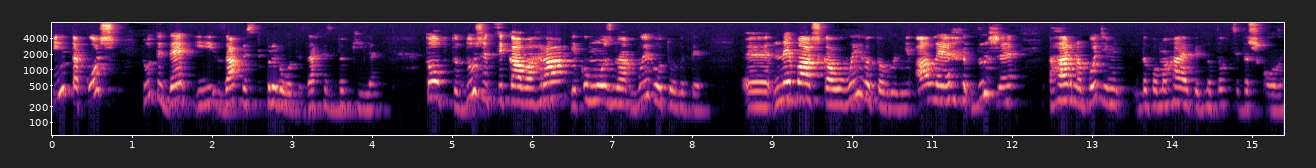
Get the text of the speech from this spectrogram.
І також тут йде і захист природи, захист довкілля. Тобто дуже цікава гра, яку можна виготовити. Е, Не важка у виготовленні, але дуже гарно потім допомагає підготовці до школи.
